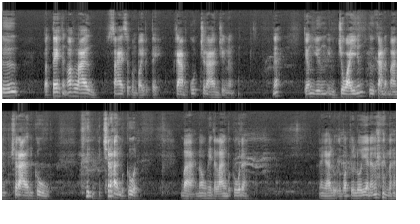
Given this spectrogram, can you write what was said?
គឺប្រទេសទាំងអស់ឡើង48ប្រទេសការប្រកួតច្រើនជាងហ្នឹងណាអញ្ចឹងយើង enjoy ហ្នឹងគឺកាន់តែបានច្រើនគូច្រើនប្រកួត បាទនងគ្នាតឡើងប្រកួតហ្នឹងគេលក់សបុតជួយលុយហ្នឹងបាទ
